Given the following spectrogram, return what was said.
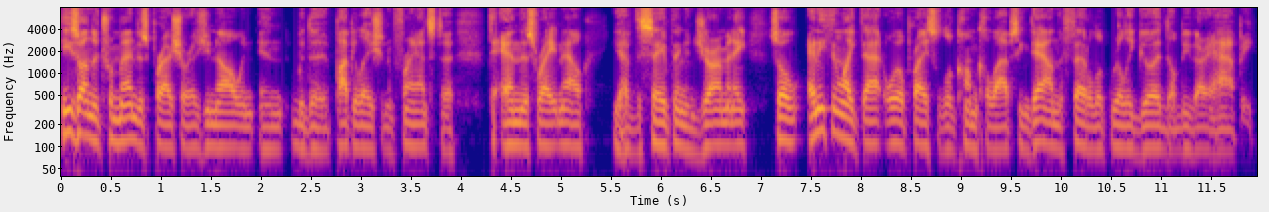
He's under tremendous pressure, as you know, in, in with the population of France to to end this right now. You have the same thing in Germany. So anything like that, oil prices will come collapsing down. The Fed will look really good. They'll be very happy.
